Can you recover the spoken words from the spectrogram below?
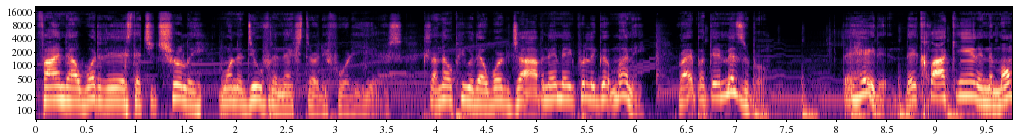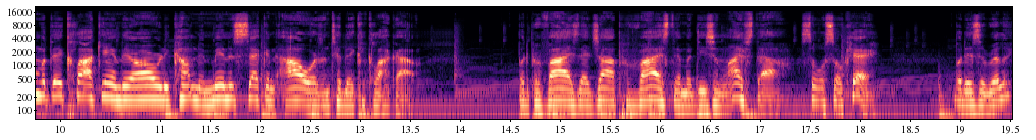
Find out what it is that you truly want to do for the next 30, 40 years. Because I know people that work job and they make really good money, right? But they're miserable. They hate it. They clock in, and the moment they clock in, they're already counting in minutes, seconds, hours until they can clock out but it provides that job provides them a decent lifestyle, so it's okay. But is it really?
